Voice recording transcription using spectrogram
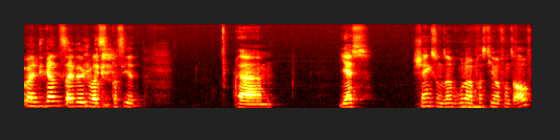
weil die ganze Zeit irgendwas passiert. Ähm, yes, Shanks, unser Bruder, passt hier auf uns auf.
